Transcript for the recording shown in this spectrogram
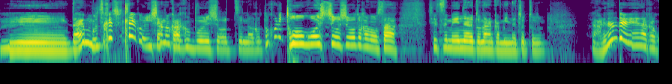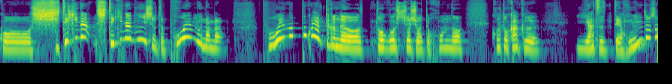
うーん、だいぶ難しいんだよ、これ医者の書く文章っていうのは。特に統合失調症とかのさ、説明になるとなんかみんなちょっと、あれなんだよね、なんかこう、詩的な、詩的な文章ってポエムなんか、ポエムっぽくなってくんだよ、統合失調症って本のこと書くやつって、ほんとそ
